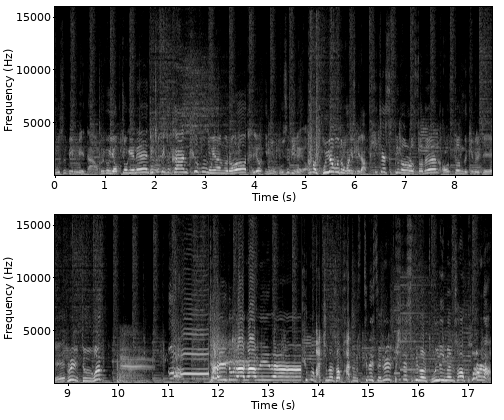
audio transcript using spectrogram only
모습입니다. 그리고 옆쪽에는 삐죽삐죽한 큐브 모양으로 달려 있는 모습이네요. 한번 돌려보도록 하겠습니다. 피제 스피너로서는 어떤 느낌일지. 3, 2, 1. 잘 돌아갑니다. 큐브 맞추면서 받은 스트레스를 피제 스피너를 돌리면서 풀어라.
